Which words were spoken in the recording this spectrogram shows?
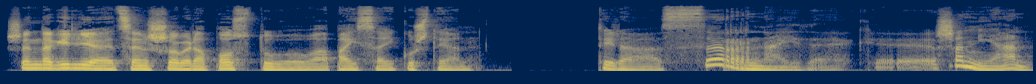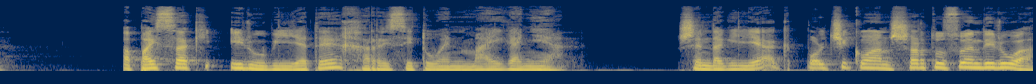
Sendagilea etzen sobera postu apaiza ikustean. Tira, zer nahi dek, esan nian. Apaizak hiru bilete jarri zituen mai gainean. Sendagileak poltsikoan sartu zuen dirua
